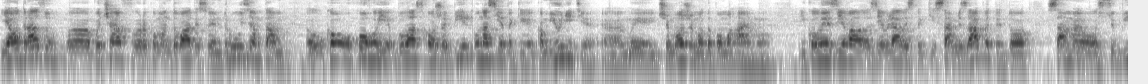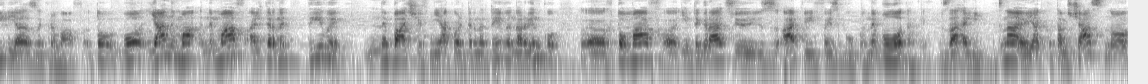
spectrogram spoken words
я одразу е, почав рекомендувати своїм друзям, там е, у кого у кого є була схожа біль. У нас є такі ком'юніті. Ми чи можемо допомагаємо. І коли з'являлись такі самі запити, то саме ось цю біль я закривав. То бо я не ма не мав альтернативи, не бачив ніякої альтернативи на ринку, е, хто мав е, інтеграцію з API Фейсбуку. Не було таких взагалі. Знаю, як там час, але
